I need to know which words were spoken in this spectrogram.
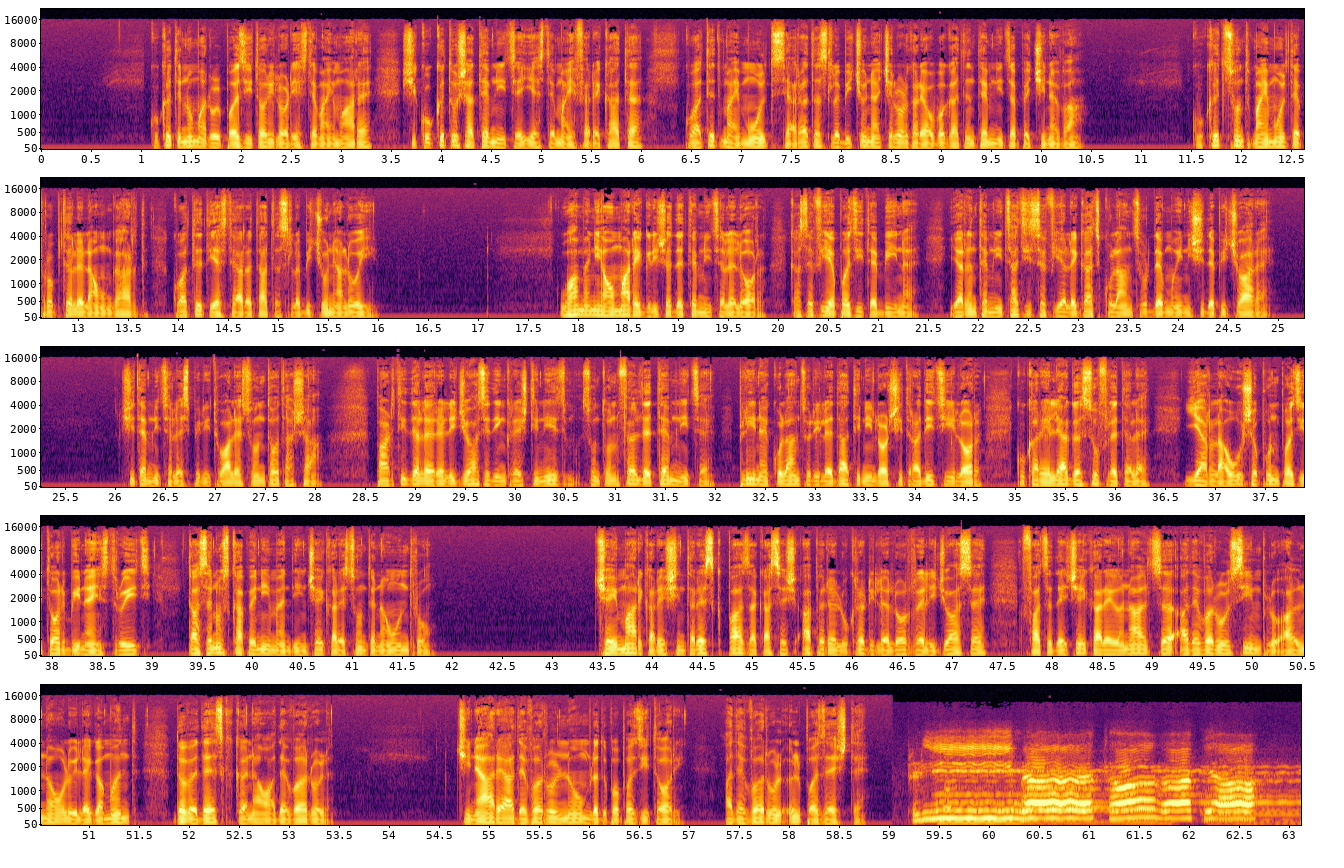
Cu cât numărul păzitorilor este mai mare și cu cât ușa temniței este mai ferecată, cu atât mai mult se arată slăbiciunea celor care au băgat în temniță pe cineva. Cu cât sunt mai multe proptele la un gard, cu atât este arătată slăbiciunea lui. Oamenii au mare grijă de temnițele lor, ca să fie păzite bine, iar întemnițații să fie legați cu lanțuri de mâini și de picioare. Și temnițele spirituale sunt tot așa. Partidele religioase din creștinism sunt un fel de temnițe, pline cu lanțurile datinilor și tradițiilor cu care leagă sufletele, iar la ușă pun păzitori bine instruiți ca să nu scape nimeni din cei care sunt înăuntru. Cei mari care își întăresc paza ca să-și apere lucrările lor religioase față de cei care înalță adevărul simplu al noului legământ dovedesc că n-au adevărul. Cine are adevărul nu umblă după păzitori, adevărul îl păzește. Plinătatea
